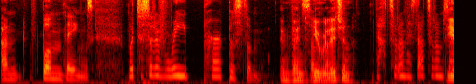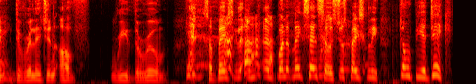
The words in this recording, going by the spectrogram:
and fun things, but to sort of repurpose them. Invent a new way. religion. That's what I'm that's what I'm saying. the religion of read the room. So basically, and, and, well, it makes sense. though. it's just basically don't be a dick.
